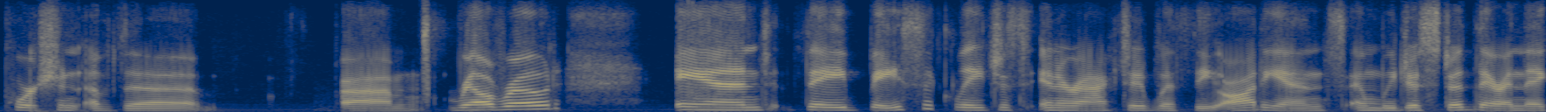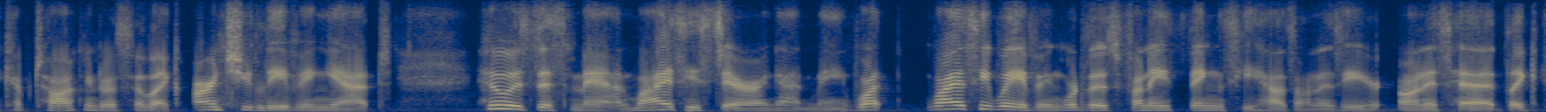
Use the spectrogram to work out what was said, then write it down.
portion of the um, railroad and they basically just interacted with the audience and we just stood there and they kept talking to us. They're like aren't you leaving yet? Who is this man? Why is he staring at me? What why is he waving? What are those funny things he has on his ear on his head? Like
